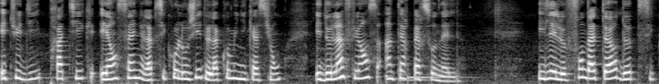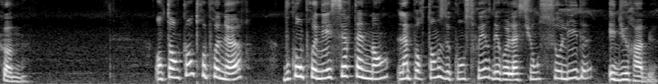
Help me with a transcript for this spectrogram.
étudie, pratique et enseigne la psychologie de la communication et de l'influence interpersonnelle. Il est le fondateur de Psychom. En tant qu'entrepreneur, vous comprenez certainement l'importance de construire des relations solides et durables.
